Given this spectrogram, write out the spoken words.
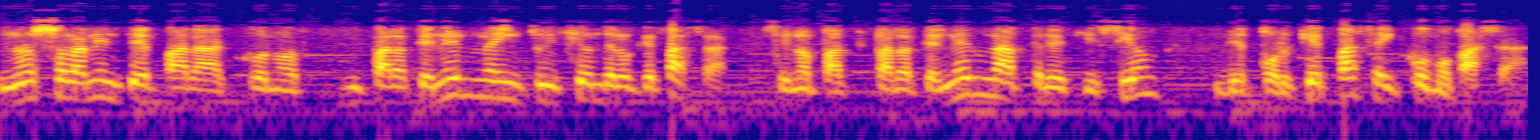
no solamente para, para tener una intuición de lo que pasa, sino para tener una precisión de por qué pasa y cómo pasa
